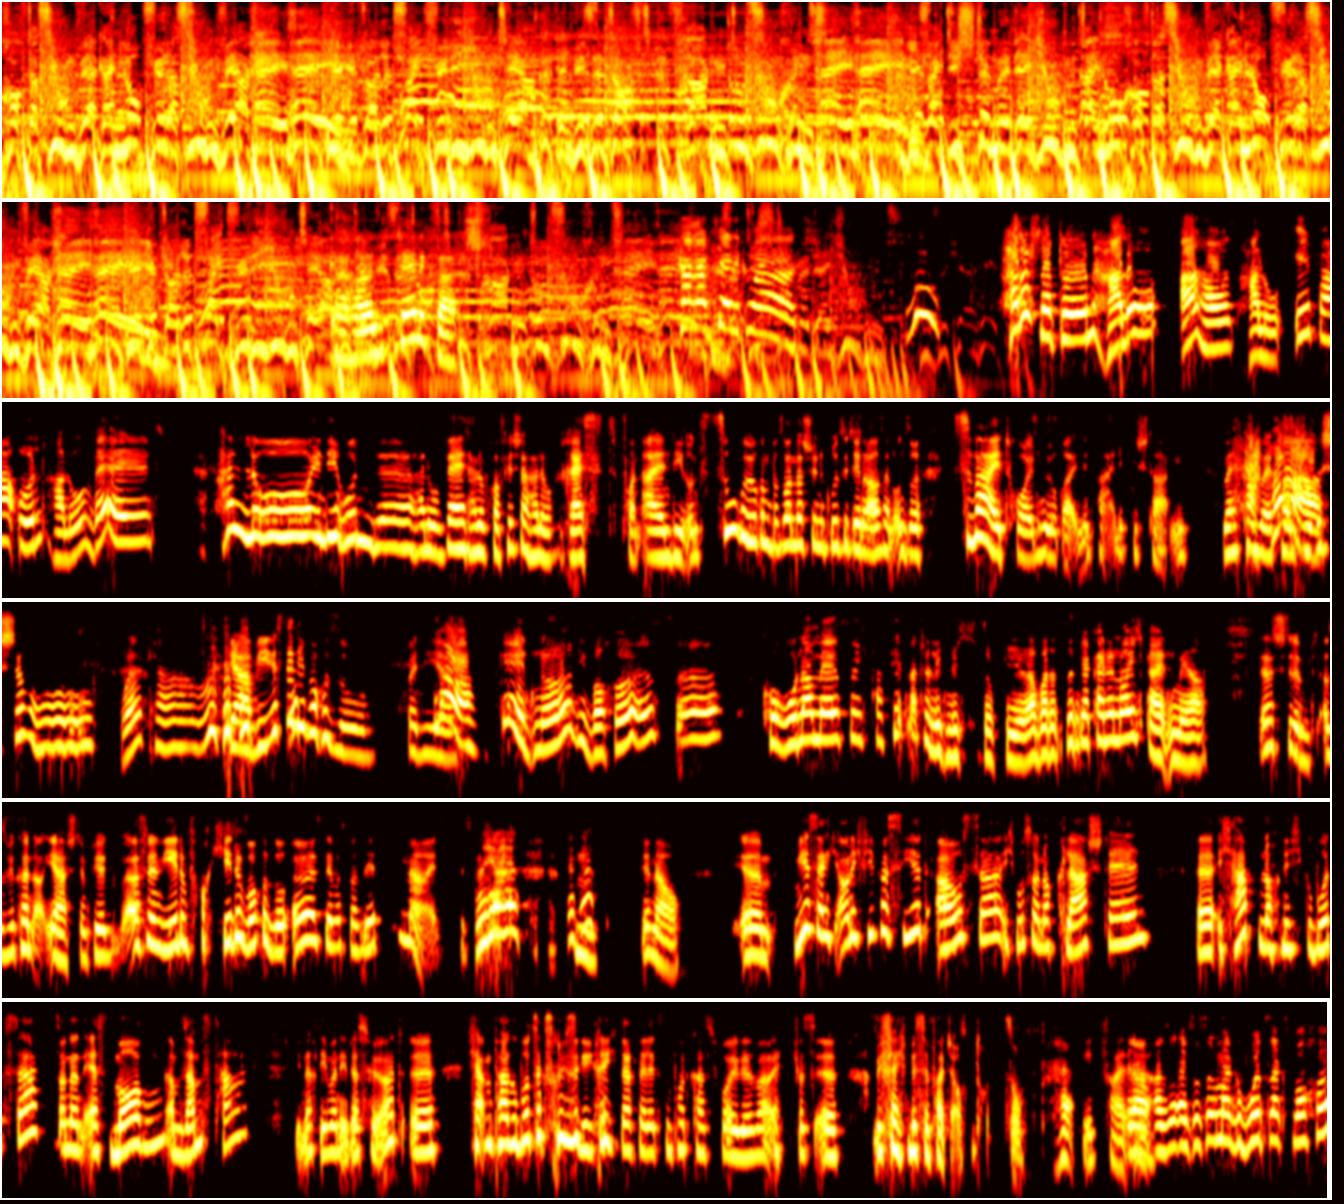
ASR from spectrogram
hoch auf das Jugendwerk, ein Lob für das Jugendwerk. Hey, hey, ihr gebt eure Zeit für die Jugend her, denn wir sind oft fragend und suchend. Hey, hey, ihr seid die Stimme der Jugend, ein Hoch auf das Jugendwerk, ein Lob für das Jugendwerk. Hey, hey, ihr gebt eure Zeit für die Jugend her. Quarantänequatsch. Quarantänequatsch. Uh. Hallo Stadtlohn, hallo Ahaus, hallo Eva und hallo Welt. Hallo in die Runde. Hallo Welt, hallo Frau Fischer, hallo Rest von allen, die uns zuhören. Besonders schöne Grüße gehen raus an unsere zwei treuen Hörer in den Vereinigten Staaten. Welcome, welcome to the show. Welcome. Ja, wie ist denn die Woche so bei dir? Ja, geht, ne? Die Woche ist äh, Corona-mäßig, passiert natürlich nicht so viel, aber das sind ja keine Neuigkeiten mehr. Das stimmt. Also wir können, ja, stimmt. Wir öffnen jede Woche, jede Woche so, äh, ist dir was passiert? Nein. Ja. Hm, genau. Ähm, mir ist eigentlich auch nicht viel passiert, außer ich muss mal noch klarstellen, äh, ich habe noch nicht Geburtstag, sondern erst morgen am Samstag, je nachdem, wann ihr das hört. Äh, ich habe ein paar Geburtstagsgrüße gekriegt nach der letzten Podcast-Folge. War etwas, äh, habe ich vielleicht ein bisschen falsch ausgedrückt. So, auf jeden Fall. Genau, äh, also es ist immer Geburtstagswoche.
